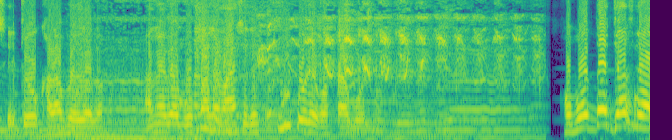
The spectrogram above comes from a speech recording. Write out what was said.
সেটাও খারাপ হয়ে গেল। আমি এবার গোপালের মায়ের সাথে কি করে কথা বলব? খবরদার যাস না।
